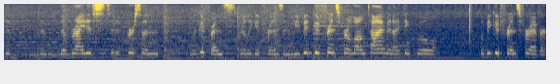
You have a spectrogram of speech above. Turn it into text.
the, the, the brightest person we're good friends, really good friends, and we've been good friends for a long time, and I think we'll we'll be good friends forever.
